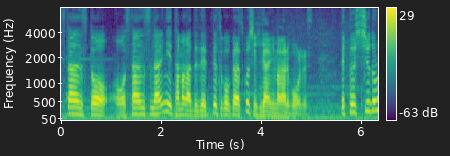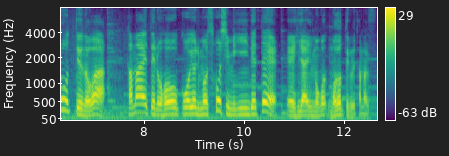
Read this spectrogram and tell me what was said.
スタンスとスタンスなりに球が出てってそこから少し左に曲がるボールです。でプッシュドローっていうのは構えてる方向よりも少し右に出て、えー、左に戻ってくる球です。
